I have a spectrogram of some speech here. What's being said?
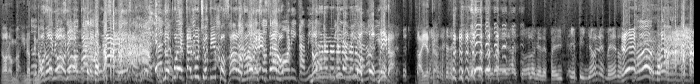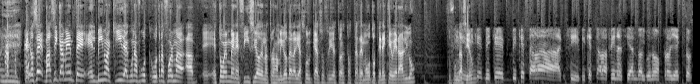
No, no, imagínate. No, No, no, ese no, consejo no. No puede estar mucho tiempo solo, no lo otra solo. Mónica, mira, no, no, no, no, mira, no, no, mira, no. no, mira. Mira, ahí está. Dejar solo, que después en piñones menos. Eh. No, no, no, no. Entonces, básicamente, él vino aquí de alguna u otra forma. a- eh, esto va en beneficio de nuestros amigos del área azul que han sufrido estos, estos terremotos. ¿Tiene que ver algo fundación? Vi, que, vi, que, vi que estaba sí vi que estaba financiando algunos proyectos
